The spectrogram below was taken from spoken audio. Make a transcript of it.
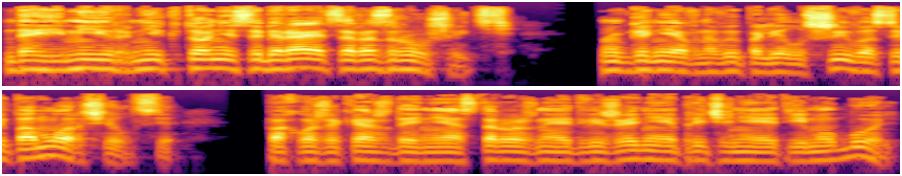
Да и мир никто не собирается разрушить!» Гневно выпалил Шивас и поморщился. Похоже, каждое неосторожное движение причиняет ему боль.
